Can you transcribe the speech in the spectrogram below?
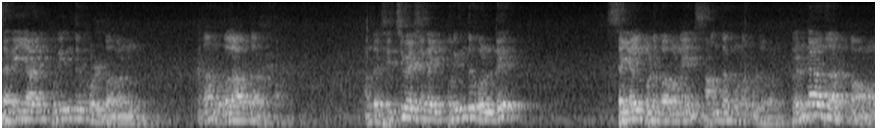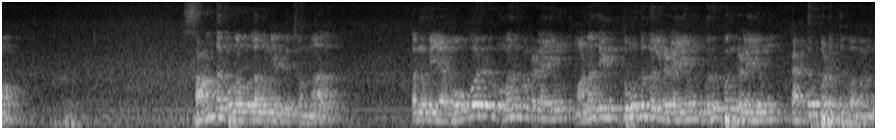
சரியாய் புரிந்து கொள்பவன். அதான் முதலாவது அர்த்தம். அந்த சுச்சுவேஷனை புரிந்து கொண்டு செயல்படுபவனே சாந்த குணம் உள்ளவன் ரெண்டாவது அர்த்தம் சாந்த குணமுள்ளவன் என்று சொன்னால் தன்னுடைய ஒவ்வொரு உணர்வுகளையும் மனதின் தூண்டுதல்களையும் விருப்பங்களையும் கட்டுப்படுத்துபவன்.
